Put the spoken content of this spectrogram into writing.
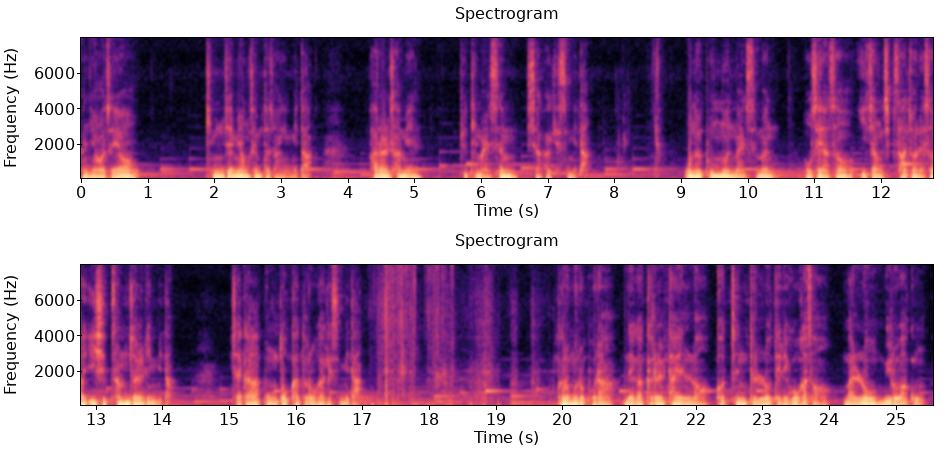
안녕하세요. 김재명 센터장입니다. 8월 3일 큐티 말씀 시작하겠습니다. 오늘 본문 말씀은 호세아서 2장 14절에서 23절입니다. 제가 봉독하도록 하겠습니다. 그러므로 보라, 내가 그를 타일러 거친 들로 데리고 가서 말로 위로하고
